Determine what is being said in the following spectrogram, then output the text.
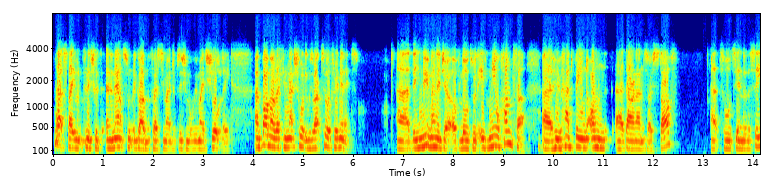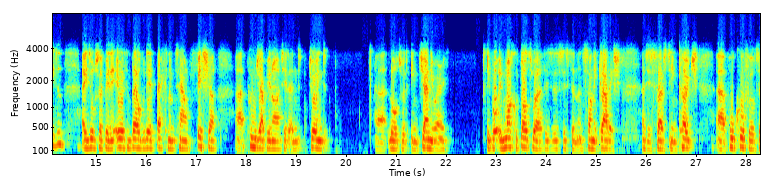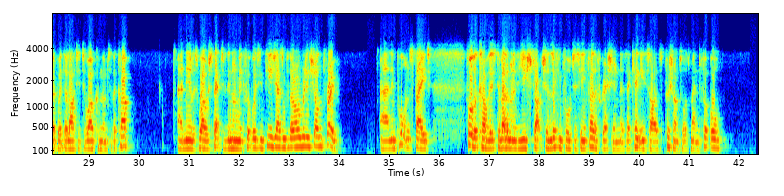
That statement finished with an announcement regarding the first team manager position will be made shortly. And by my reckoning, that shortly was about two or three minutes. Uh, the new manager of Lordswood is Neil Hunter, uh, who had been on uh, Darren Anslow's staff uh, towards the end of the season. he's also been at Erith and Belvedere, Beckenham Town, Fisher, uh, Punjab United, and joined uh, Lordswood in January. He brought in Michael Dodsworth as his assistant and Sonny Gladish as his first team coach. Paul Caulfield said, We're delighted to welcome them to the club. Uh, Neil is well respected within non-league football. His enthusiasm for the role really shone through. An important stage for the club is development of the youth structure and looking forward to seeing further progression as their Kentney sides push on towards men's football.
